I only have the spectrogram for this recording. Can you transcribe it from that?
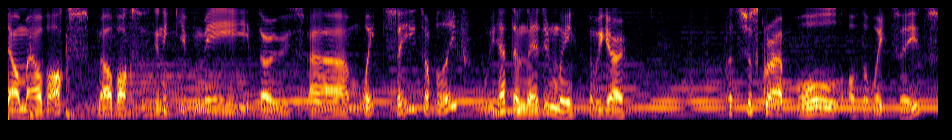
our mailbox. Mailbox is going to give me those um, wheat seeds, I believe. We had them there, didn't we? There we go. Let's just grab all of the wheat seeds.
